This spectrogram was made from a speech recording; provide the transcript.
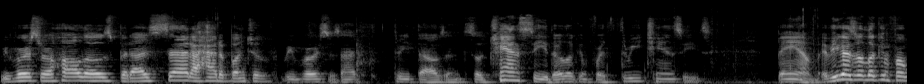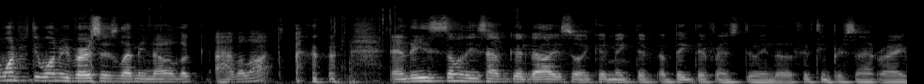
reverse or holos, but I said I had a bunch of reverses. I had 3,000. So Chansey, they're looking for three Chanseys. Bam. If you guys are looking for 151 reverses, let me know. Look, I have a lot. and these, some of these have good value, so it could make a big difference doing the 15%, right?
